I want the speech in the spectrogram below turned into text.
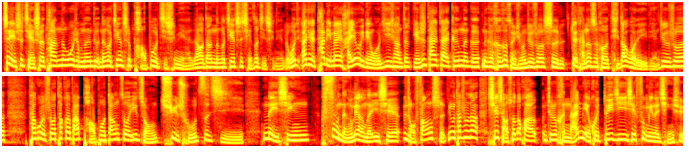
这也是解释他能为什么能能够坚持跑步几十年，然后他能够坚持写作几十年。我而且他里面还有一点，我印象这也是他在跟那个那个和和隼雄就说是对谈的时候提到过的一点，就是说他会说他会把跑步当做一种去除自己内心负能量的一些一种方式，因为他说他写小说的话，就是很难免会堆积一些负面的情绪。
